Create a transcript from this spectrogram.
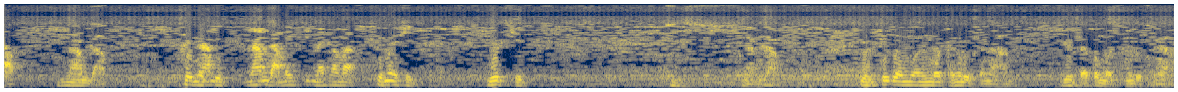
ดับ น้ำดับ คือไม่คิดน้ำน้ำดับไม่คิดหมายความว่าคือไม่คิดยึดคิดน้ำดับหยุดคิดก็หมดหมดทั้งรูปสนามยึดแล้วก็หมดทั้งรูปสนาม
